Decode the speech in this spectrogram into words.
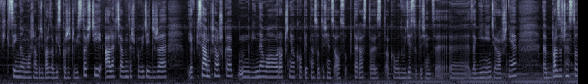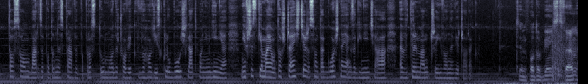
fikcyjną, można być bardzo blisko rzeczywistości, ale chciałabym też powiedzieć, że jak pisałam książkę, ginęło rocznie około 15 tysięcy osób. Teraz to jest około 20 tysięcy e, zaginięć rocznie. E, Bardzo często to są bardzo podobne sprawy. Po prostu młody człowiek wychodzi z klubu i ślad po nim ginie. Nie wszystkie mają to szczęście, że są tak głośne jak zaginięcia Ewy Tillman czy Iwony Wieczorek. Tym podobieństwem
